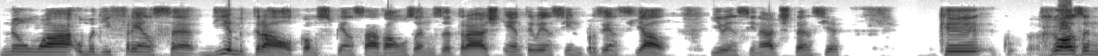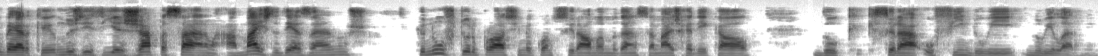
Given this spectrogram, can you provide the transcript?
não há uma diferença diametral, como se pensava há uns anos atrás, entre o ensino presencial e o ensino à distância, que Rosenberg nos dizia já passaram há mais de 10 anos que num futuro próximo acontecerá uma mudança mais radical do que, será o fim do I no e-learning.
